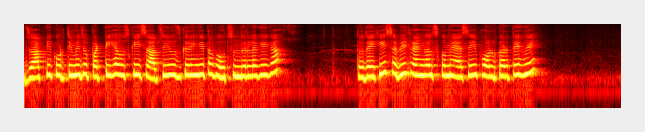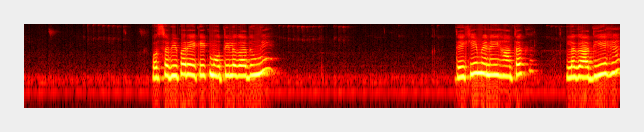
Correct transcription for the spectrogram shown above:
जो आपकी कुर्ती में जो पट्टी है उसके हिसाब से यूज़ करेंगे तो बहुत सुंदर लगेगा। तो देखिए, सभी ट्रायंगल्स को मैं ऐसे ही फोल्ड करते हुए और सभी पर एक एक मोती लगा दूँगी। देखिए, मैंने यहाँ तक लगा दिए हैं।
